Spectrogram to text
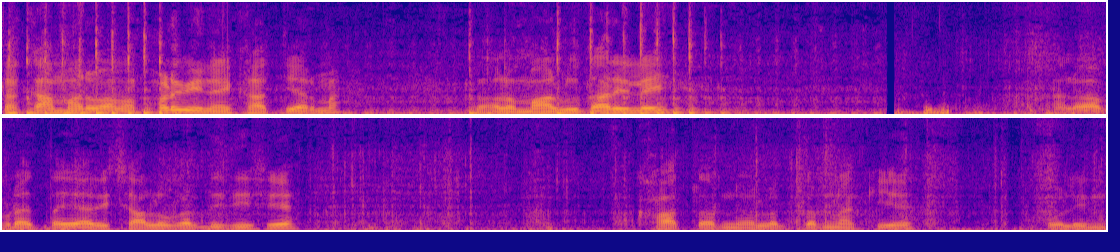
ધક્કા મારવામાં ફળવી નાખ્યા અત્યારમાં. તો હાલો માલ ઉતારી લઈ. હાલો, આપણે તૈયારી ચાલુ કરી દીધી છે. ખાતરને અલગ કરી નાખીએ. ખોલીને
